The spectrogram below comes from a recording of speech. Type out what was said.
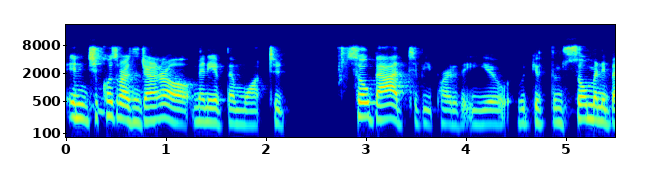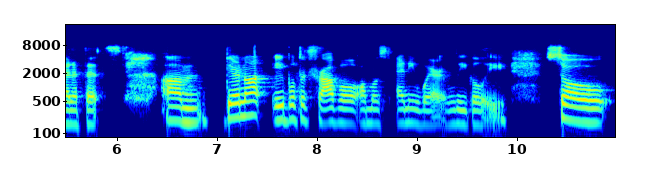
in kosovars in general many of them want to so bad to be part of the eu it would give them so many benefits um, they're not able to travel almost anywhere legally. So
